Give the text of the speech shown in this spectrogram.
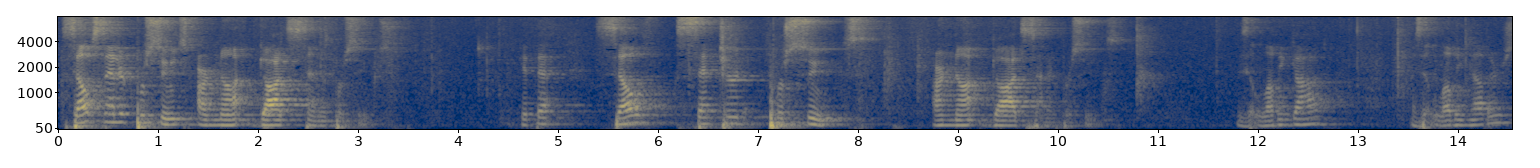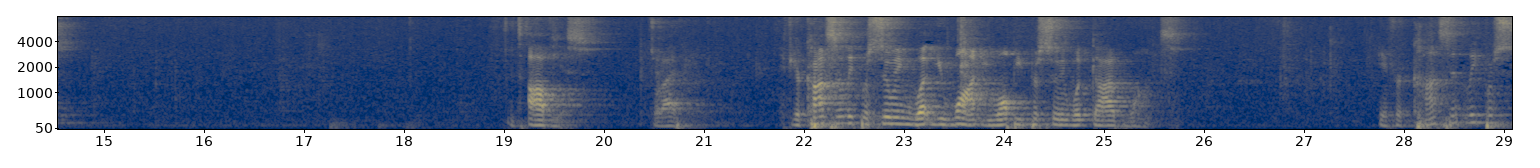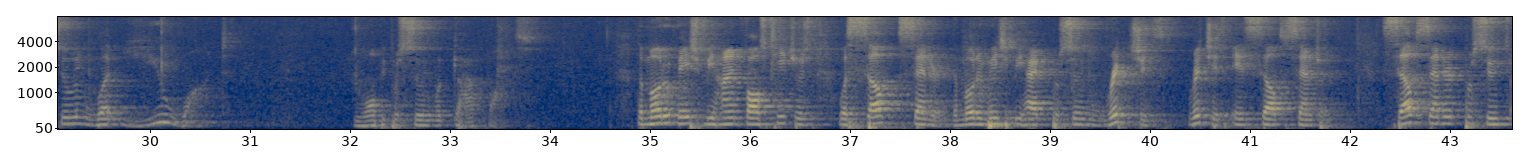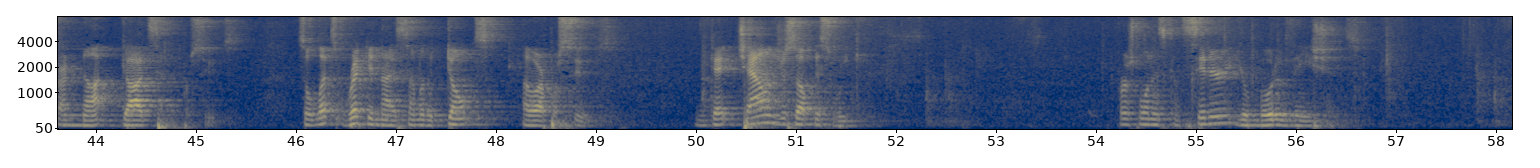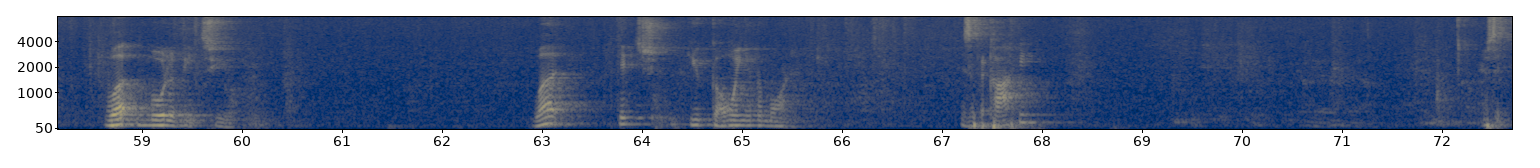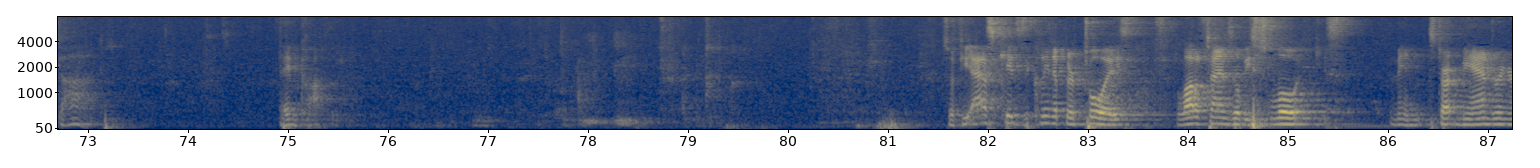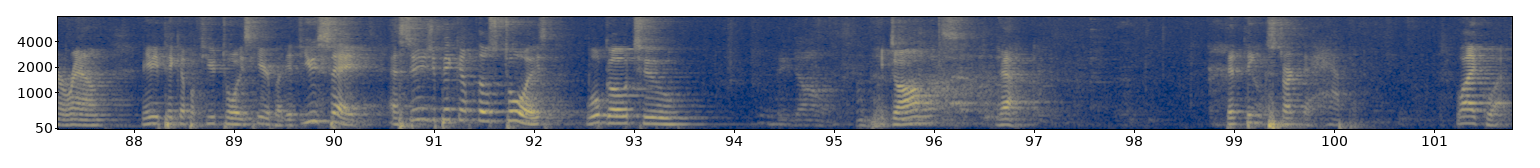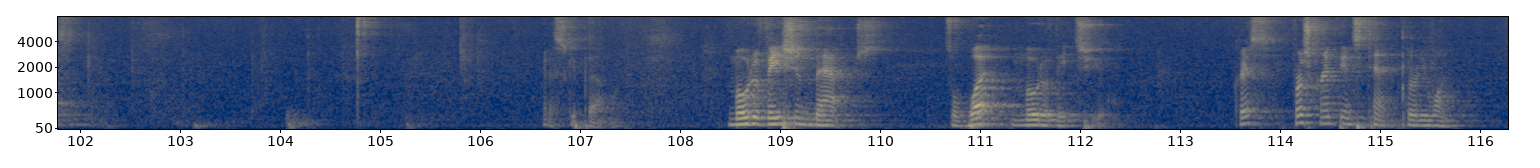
self centered pursuits are not God centered pursuits. Get that? Self centered pursuits are not God centered pursuits. Is it loving God? Is it loving others? It's obvious. That's what I think. If you're constantly pursuing what you want, you won't be pursuing what God wants. If you're constantly pursuing what you want, you won't be pursuing what God wants. The motivation behind false teachers was self-centered. The motivation behind pursuing riches, riches is self-centered. Self-centered pursuits are not God-centered pursuits. So let's recognize some of the don'ts of our pursuits. Okay? Challenge yourself this week. First one is consider your motivations. What motivates you? What gets you going in the morning? Is it the coffee? Or is it God? Then coffee. So if you ask kids to clean up their toys, a lot of times they'll be slow, mean, start meandering around, maybe pick up a few toys here. But if you say, as soon as you pick up those toys, we'll go to McDonald's. Yeah, then things start to happen. Likewise, I'm going to skip that one. Motivation matters. So, what motivates you? Chris, 1 Corinthians 10 31.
